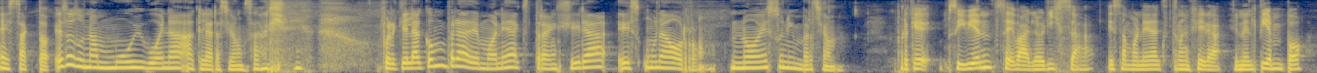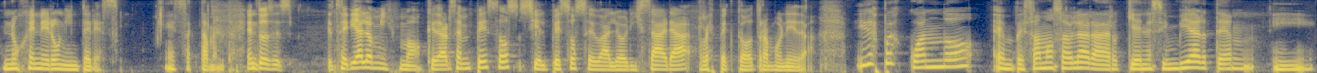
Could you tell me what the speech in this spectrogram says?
Exacto. Eso es una muy buena aclaración, Sabri. Porque la compra de moneda extranjera es un ahorro, no es una inversión. Porque si bien se valoriza esa moneda extranjera en el tiempo, no genera un interés. Exactamente. Entonces, sería lo mismo quedarse en pesos si el peso se valorizara respecto a otra moneda. Y después cuando empezamos a hablar a ver quiénes invierten y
